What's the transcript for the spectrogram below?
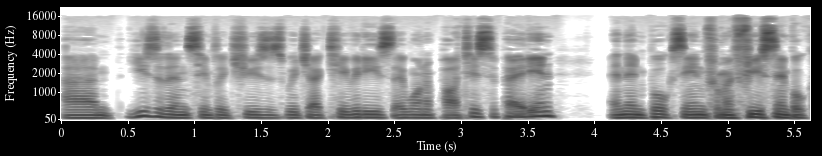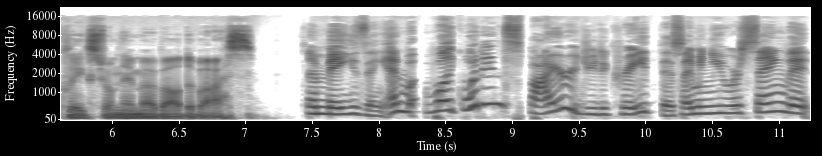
um, the user then simply chooses which activities they want to participate in, and then books in from a few simple clicks from their mobile device. Amazing. And like, what inspired you to create this? I mean, you were saying that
